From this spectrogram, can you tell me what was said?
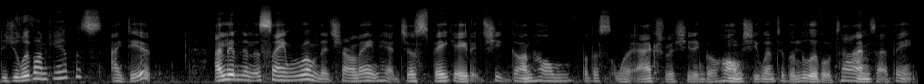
did you live on campus? I did. I lived in the same room that Charlayne had just vacated. She'd gone home for the, well, actually, she didn't go home. She went to the Louisville Times, I think,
